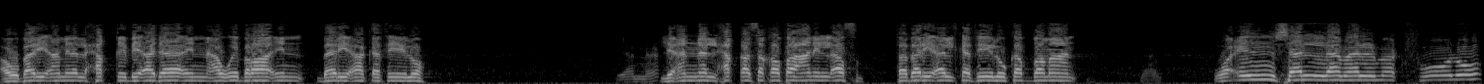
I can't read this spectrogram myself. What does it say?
أو برئ من الحق بأداء أو إبراء برئ كفيله. لأن, لأن الحق سقط عن الأصل فبرئ الكفيل كالضمان. نعم. وإن سلم المكفول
